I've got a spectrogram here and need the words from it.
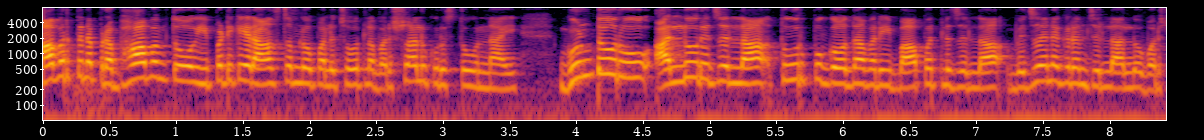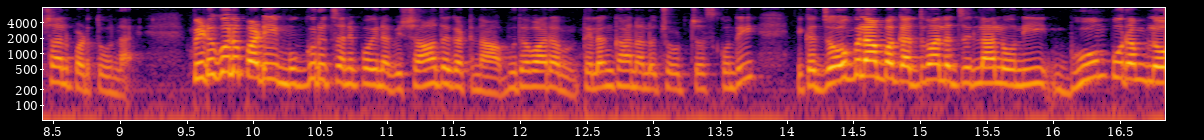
ఆవర్తన ప్రభావంతో ఇప్పటికే రాష్ట్రంలో పలు చోట్ల వర్షాలు కురుస్తూ ఉన్నాయి. గుంటూరు అల్లూరు జిల్లా తూర్పు గోదావరి బాపట్ల జిల్లా విజయనగరం జిల్లాల్లో వర్షాలు పడుతూ ఉన్నాయి. పిడుగులు పడి ముగ్గురు చనిపోయిన విషాద ఘటన బుధవారం తెలంగాణలో చోటు చేసుకుంది. ఇక జోగులాంబ గద్వాల జిల్లాలోని భూంపురంలో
